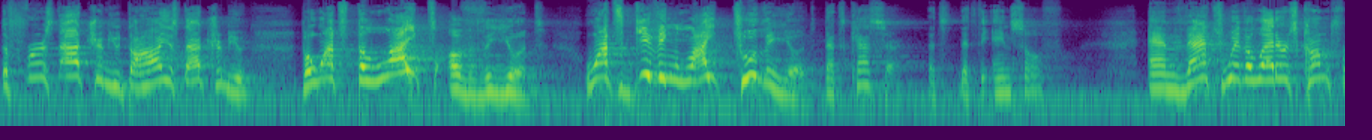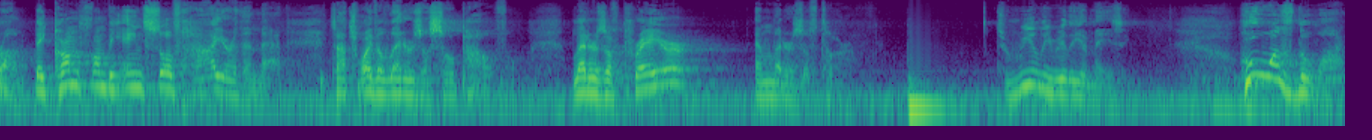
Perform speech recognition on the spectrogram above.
The first attribute, the highest attribute. But what's the light of the yud? What's giving light to the yud? That's keser. That's, that's the Ein Sof. And that's where the letters come from. They come from the Ein Sof higher than that. So that's why the letters are so powerful. Letters of prayer and letters of Torah. It's really, really amazing. Who was the one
